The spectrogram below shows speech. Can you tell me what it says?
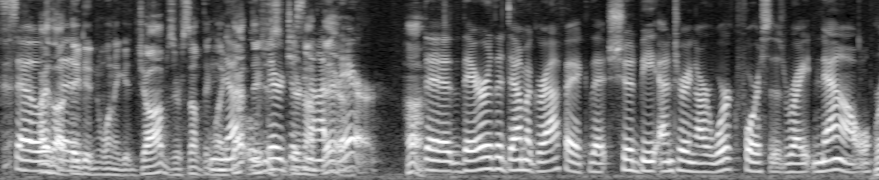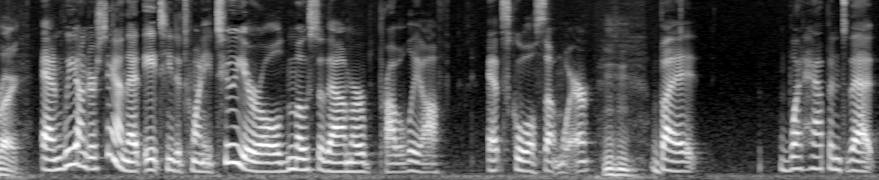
So I thought the- they didn't want to get jobs or something like no, that. They just, they're just not, there. Huh. The, they're the demographic that should be entering our workforces right now. Right. And we understand that 18 to 22 year old, most of them are probably off at school somewhere. Mm-hmm. But what happened to that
